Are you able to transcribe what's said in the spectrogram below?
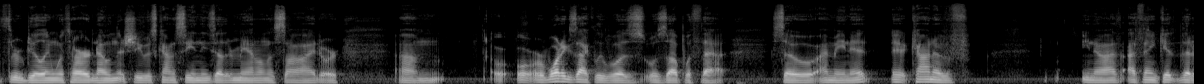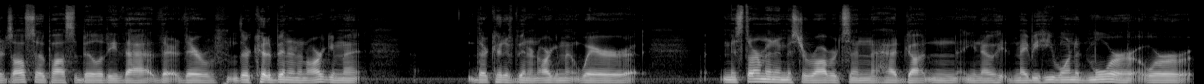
through dealing with her, known that she was kind of seeing these other men on the side or, um, or, or what exactly was was up with that. So I mean it it kind of you know I, I think it, that it's also a possibility that there there there could have been an argument there could have been an argument where Miss Thurman and Mr. Robertson had gotten, you know, maybe he wanted more or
